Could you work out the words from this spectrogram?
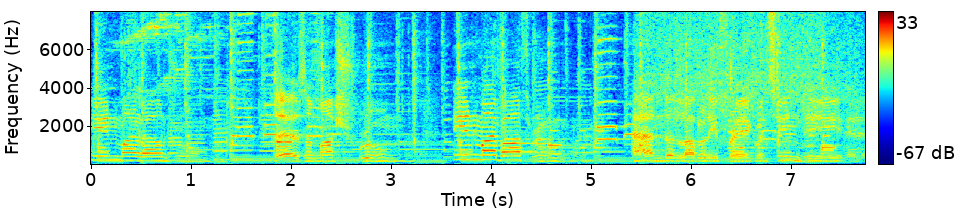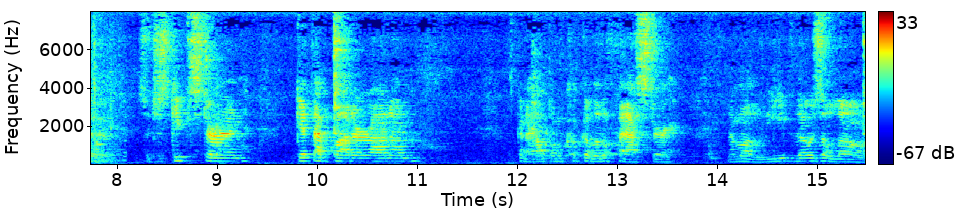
in my lounge room. There's a mushroom in my bathroom. And a lovely fragrance in the air. So just keep stirring, get that butter on them. It's gonna help them cook a little faster. And I'm gonna leave those alone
